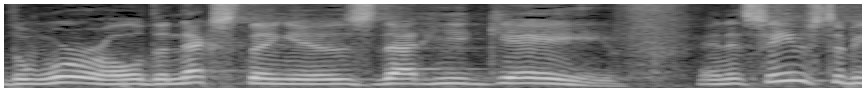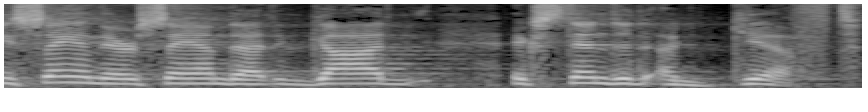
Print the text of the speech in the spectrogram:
the world, the next thing is that he gave. And it seems to be saying there, Sam, that God extended a gift.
